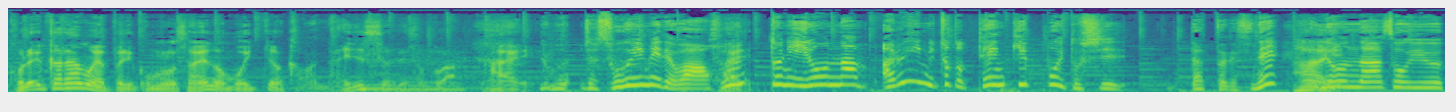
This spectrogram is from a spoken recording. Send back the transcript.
これからもやっぱり小室さんへの思いっていうのは変わらないですよねうん。そこは。はい。でもじゃあそういう意味では本当にいろんな、ある意味ちょっと転機っぽい年だったですね、はい。い、ろんなそういう、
